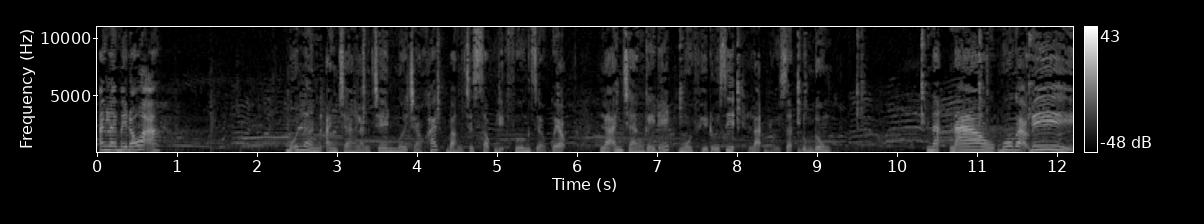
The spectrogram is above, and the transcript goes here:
Anh lấy mấy đó ạ? Mỗi lần anh chàng làng trên mời chào khách bằng chất giọng địa phương dẻo quẹo là anh chàng gầy đét ngồi phía đối diện lại nổi giận đùng đùng. N nào, mua gạo đi,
